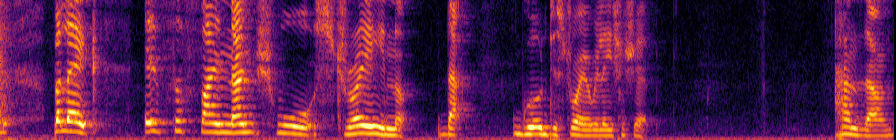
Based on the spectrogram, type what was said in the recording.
god. But like, it's the financial strain that will destroy a relationship. Hands down.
